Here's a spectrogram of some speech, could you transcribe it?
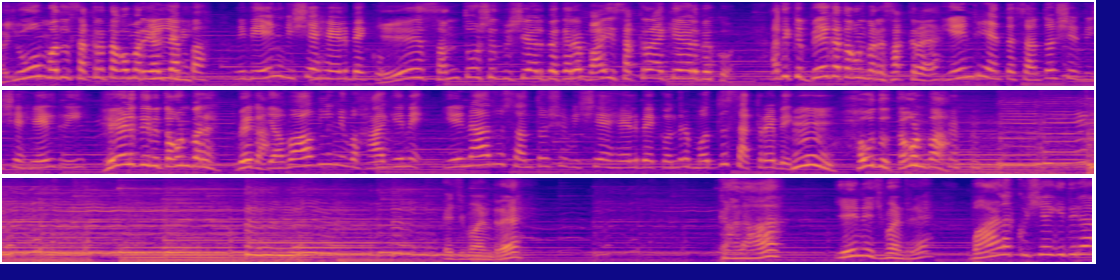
ಅಯ್ಯೋ ಮೊದಲು ಸಕ್ಕರೆ ತಗೊಂಬರ ಹೇಳ್ತೀನಿ. ಇಲ್ಲಪ್ಪ ನೀವೇನ್ ವಿಷಯ ಹೇಳ್ಬೇಕು? ಏ ಸಂತೋಷದ ವಿಷಯ ಹೇಳ್ಬೇಕಾದ್ರೆ ಬಾಯಿ ಸಕ್ಕರೆ ಹಾಕಿ ಹೇಳ್ಬೇಕು. ಅದಕ್ಕೆ ಬೇಗ ತಗೊಂಡ್ ಬರ ಸಕ್ಕರೆ. ಏನ್ರಿ ಅಂತ ಸಂತೋಷದ ವಿಷಯ ಹೇಳ್ರಿ? ಹೇಳ್ತೀನಿ ತಗೊಂಡ್ ಬರ ಬೇಗ. ಯಾವಾಗ್ಲೂ ನೀವು ಹಾಗೇನೆ ಏನಾದ್ರೂ ಸಂತೋಷ ವಿಷಯ ಹೇಳ್ಬೇಕು ಅಂದ್ರೆ ಮೊದ್ಲು ಸಕ್ಕರೆ ಬೇಕು. ಹ್ಮ್ ಹೌದು ತಗೊಂಡ್ ಬಾ. ಯಜಮಾನ್ರೆ? ಕಾಳ ಏನ್ ಯಜಮಾನ್ರೆ? ಬಹಳ ಖುಷಿಯಾಗಿದ್ದೀರಾ?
